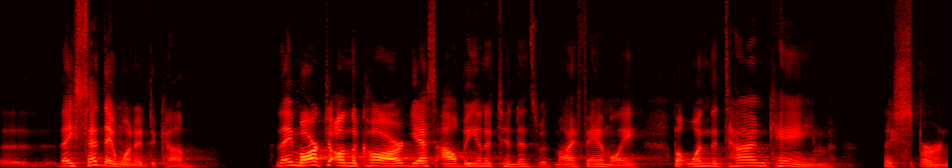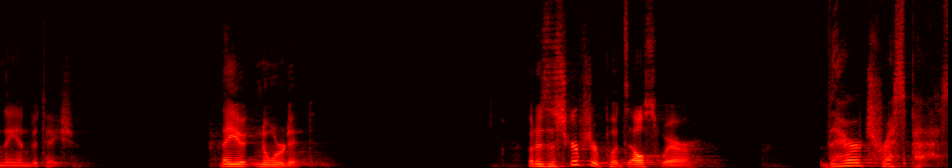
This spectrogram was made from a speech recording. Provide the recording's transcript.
Uh, they said they wanted to come. They marked on the card, yes, I'll be in attendance with my family. But when the time came, they spurned the invitation. They ignored it. But as the scripture puts elsewhere, their trespass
